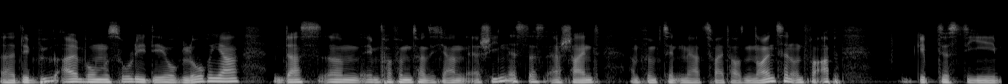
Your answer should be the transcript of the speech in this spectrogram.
äh, Debütalbum Soli Deo Gloria, das ähm, eben vor 25 Jahren erschienen ist. Das erscheint am 15. März 2019 und vorab gibt es die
